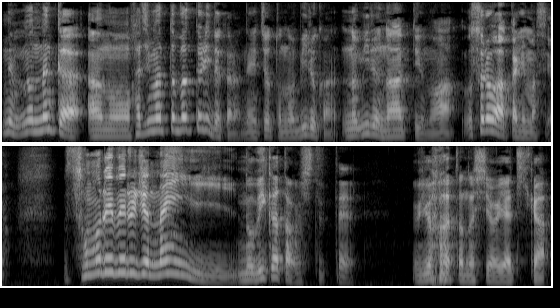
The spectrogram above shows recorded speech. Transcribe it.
でも、なんか、あの、始まったばっかりだからね、ちょっと伸びるか、伸びるなっていうのは、それはわかりますよ。そのレベルじゃない伸び方をしてて、ヨハタの塩焼きが。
